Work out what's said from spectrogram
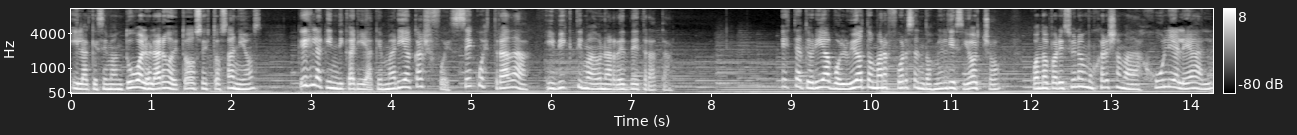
y la que se mantuvo a lo largo de todos estos años, que es la que indicaría que María Cash fue secuestrada y víctima de una red de trata. Esta teoría volvió a tomar fuerza en 2018 cuando apareció una mujer llamada Julia Leal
